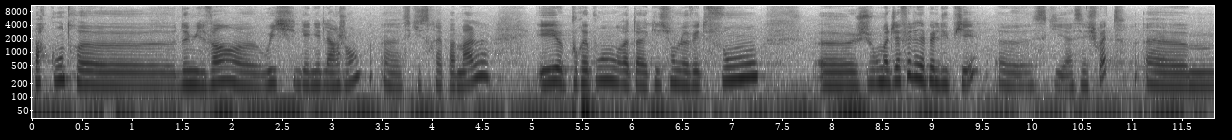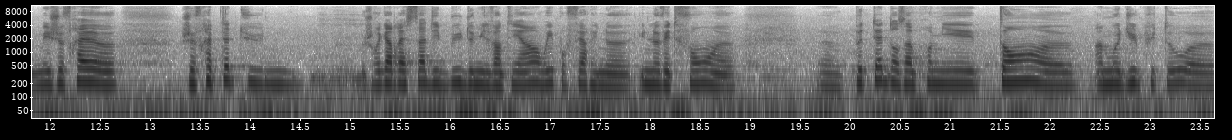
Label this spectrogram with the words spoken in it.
par contre, 2020, oui, gagner de l'argent, ce qui serait pas mal. Et pour répondre à ta question de levée de fonds, on m'a déjà fait des appels du pied, ce qui est assez chouette. mais je ferai, je ferai peut-être une. Je regarderai ça début 2021, oui, pour faire une, une levée de fonds euh, peut-être dans un premier temps, euh, un module plutôt euh,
